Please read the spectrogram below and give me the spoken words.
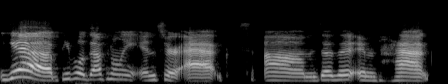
Yeah people definitely interact. Um, does it impact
